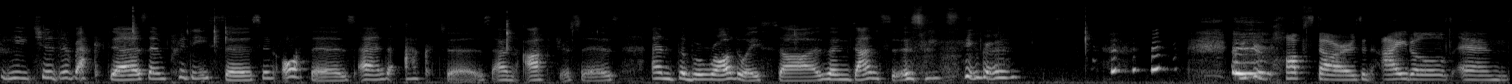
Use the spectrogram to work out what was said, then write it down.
the future directors and producers and authors and actors and actresses and the Broadway stars and dancers and singers. future pop stars and idols and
